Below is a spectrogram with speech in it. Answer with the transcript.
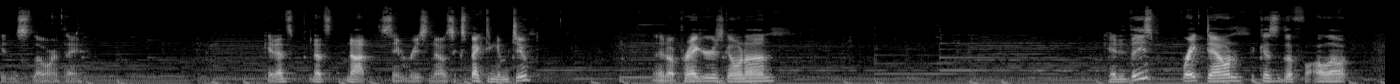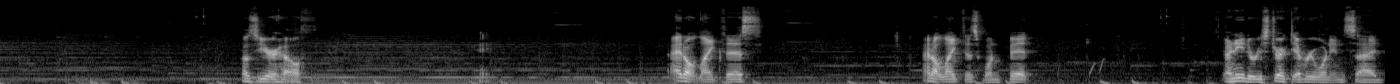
getting slow, aren't they? Okay, that's that's not the same reason I was expecting him to. Little Prager's going on. Okay, did these break down because of the fallout? How's your health? Okay. I don't like this. I don't like this one bit. I need to restrict everyone inside.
